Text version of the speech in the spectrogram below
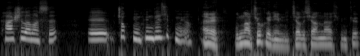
karşılaması e, çok mümkün gözükmüyor. Evet bunlar çok önemli. Çalışanlar çünkü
